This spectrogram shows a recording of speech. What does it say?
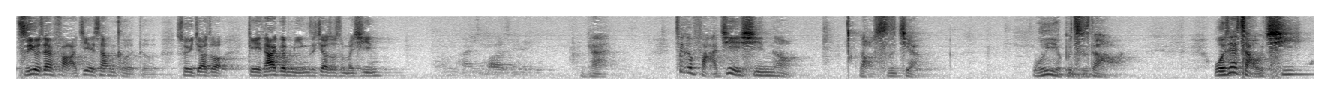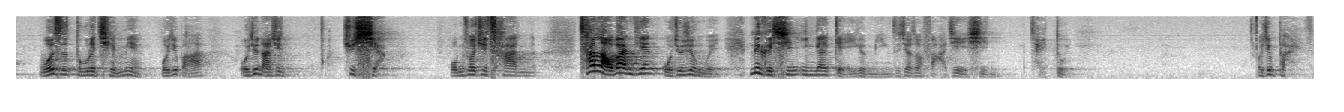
只有在法界上可得，所以叫做给他一个名字，叫做什么心？你看，这个法界心哈，老实讲，我也不知道。我在早期，我只读了前面，我就把它，我就拿去。去想，我们说去参呢，参老半天，我就认为那个心应该给一个名字，叫做法界心才对。我就摆着，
